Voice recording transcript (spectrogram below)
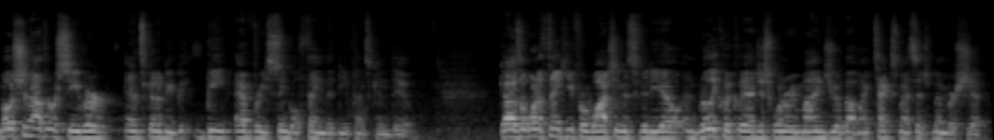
motion out the receiver, and it's going to be beat every single thing the defense can do. Guys, I want to thank you for watching this video, and really quickly, I just want to remind you about my text message membership.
